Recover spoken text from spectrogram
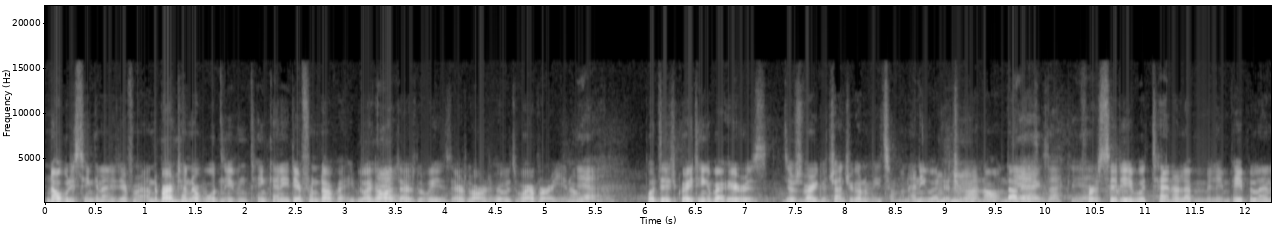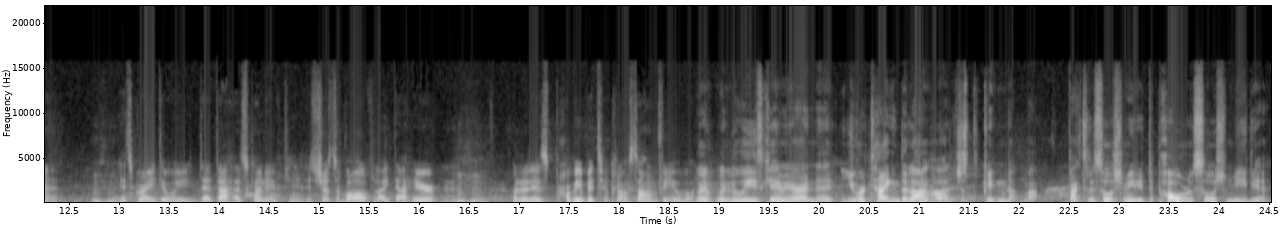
nobody's thinking any different. And the bartender wouldn't even think any different of it. He'd be like, "Oh, there's Louise, there's Lord who's wherever," you know. Yeah. But the great thing about here is there's a very good chance you're going to meet someone anyway that you're going to know, and that is Mm-hmm. Yeah, exactly, for a city with 10 or 11 million people in it. Mm-hmm. It's great that we that that has kind of it's just evolved like that here. Mm-hmm. But it is probably a bit too close to home for you. But when, when Louise came here and uh, you were tagging the Long Hall, just getting that ba- back to the social media, the power of social media.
